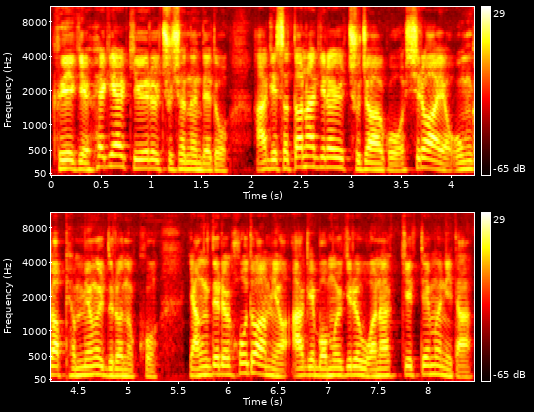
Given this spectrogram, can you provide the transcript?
그에게 회개할 기회를 주셨는데도 악에서 떠나기를 주저하고 싫어하여 온갖 변명을 늘어놓고 양들을 호도하며 악에 머물기를 원했기 때문이다.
